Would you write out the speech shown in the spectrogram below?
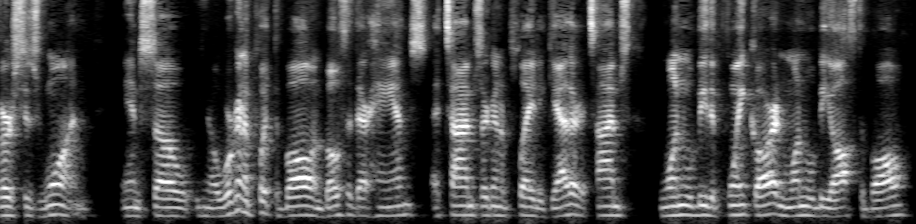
versus one. And so, you know, we're going to put the ball in both of their hands. At times, they're going to play together. At times, one will be the point guard and one will be off the ball.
